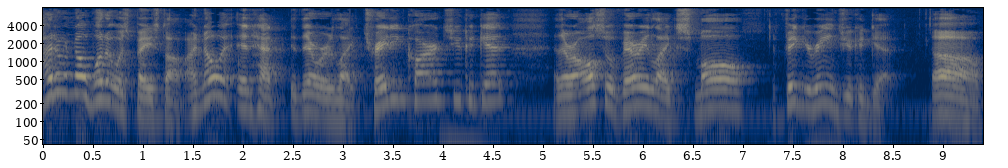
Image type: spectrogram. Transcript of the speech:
I don't know what it was based off. I know it, had there were like trading cards you could get, and there were also very like small figurines you could get. Um,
